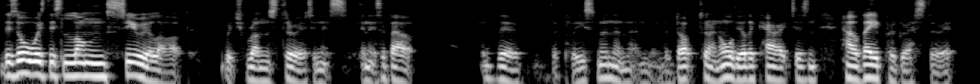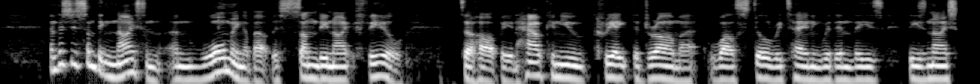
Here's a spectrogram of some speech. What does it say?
there's always this long serial arc which runs through it, and it's and it's about the the policeman and, and the doctor and all the other characters and how they progress through it. And there's just something nice and, and warming about this Sunday night feel to Heartbeat. And how can you create the drama while still retaining within these these nice,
